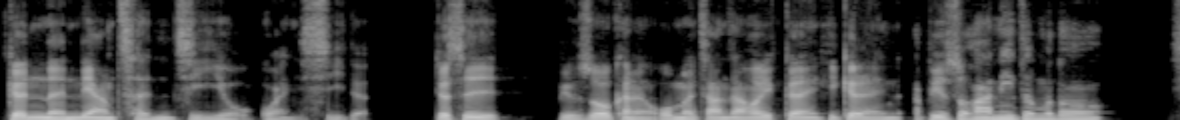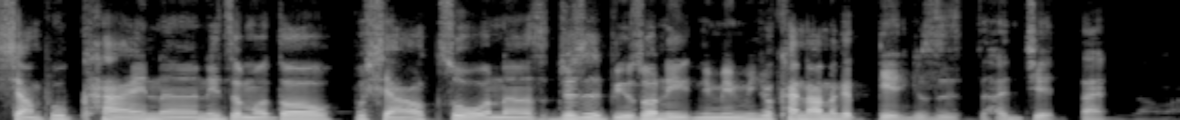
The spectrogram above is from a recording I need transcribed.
跟能量层级有关系的，就是比如说，可能我们常常会跟一个人，比如说啊，你怎么都。想不开呢？你怎么都不想要做呢？就是比如说，你你明明就看到那个点，就是很简单，你知道吗？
